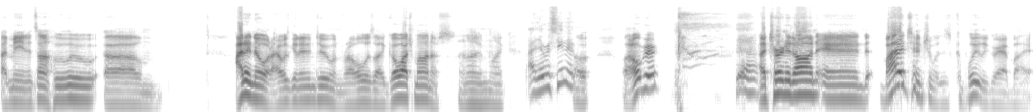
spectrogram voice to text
I mean, it's on Hulu. Um I didn't know what I was getting into when Raul was like, go watch Monos. And I'm like, I never seen it. oh, well, okay. yeah, I turned it on and my attention was completely grabbed by it.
